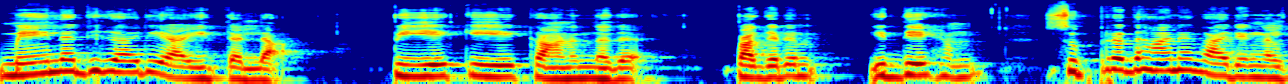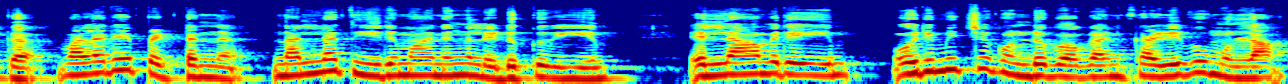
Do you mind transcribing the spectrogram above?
മേലധികാരിയായിട്ടല്ല പി എ കെയെ കാണുന്നത്. പകരം ഇദ്ദേഹം സുപ്രധാന കാര്യങ്ങൾക്ക് വളരെ പെട്ടെന്ന് നല്ല തീരുമാനങ്ങൾ എടുക്കുകയും എല്ലാവരെയും ഒരുമിച്ച് കൊണ്ടുപോകാൻ കഴിവുമുള്ള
